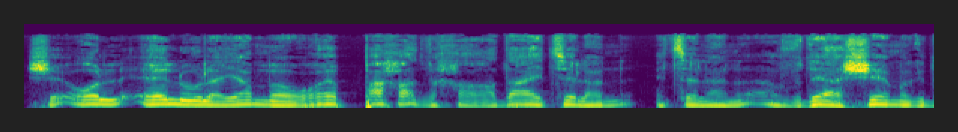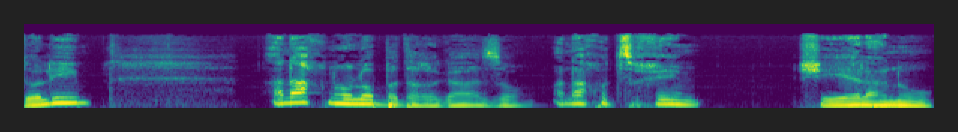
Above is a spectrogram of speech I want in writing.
שעול אלול היה מעורר פחד וחרדה אצל, אצל עבדי השם הגדולים, אנחנו לא בדרגה הזו. אנחנו צריכים שיהיה לנו,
